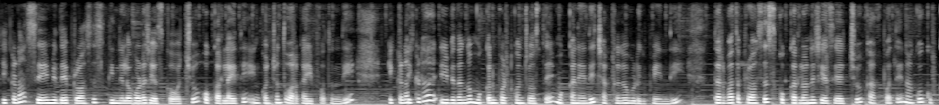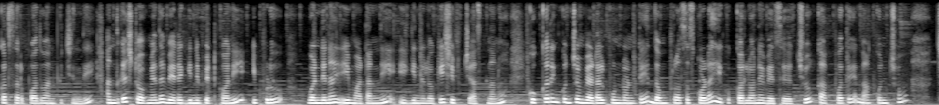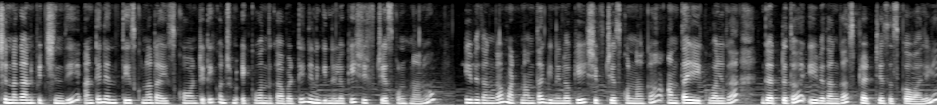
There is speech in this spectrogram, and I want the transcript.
ఇక్కడ సేమ్ ఇదే ప్రాసెస్ గిన్నెలో కూడా చేసుకోవచ్చు. కుక్కర్లో అయితే ఇంకొంచెం త్వరగా అయిపోతుంది. ఇక్కడ ఇక్కడ ఈ విధంగా ముక్కను పట్టుకొని చూస్తే ముక్క అనేది చక్కగా ఉడికిపోయింది. తర్వాత ప్రాసెస్ కుక్కర్లోనే చేసేయచ్చు. కాకపోతే నాకు కుక్కర్ సరిపోదు అనిపించింది. అందుకే స్టవ్ మీద వేరే గిన్నె పెట్టుకొని ఇప్పుడు వండిన ఈ మటన్ని ఈ గిన్నెలోకి షిఫ్ట్ చేస్తున్నాను. కుక్కర్ ఇంకొంచెం వెడల్పు ఉండుంటే దమ్ ప్రాసెస్ కూడా ఈ కుక్కర్లోనే వేసేయచ్చు. కాకపోతే నాకు కొంచెం చిన్నగా అనిపించింది. అంటే నేను తీసుకున్న రైస్ క్వాంటిటీ కొంచెం ఎక్కువ ఉంది కాబట్టి నేను గిన్నెలోకి షిఫ్ట్ చేసుకుంటున్నాను. ఈ విధంగా మటన్ అంతా గిన్నెలోకి షిఫ్ట్ చేసుకున్నాక అంతా ఈక్వల్గా గట్టితో ఈ విధంగా స్ప్రెడ్ చేసేసుకోవాలి.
